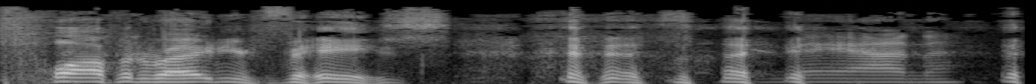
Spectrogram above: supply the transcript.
plopping right in your face. Like- man.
